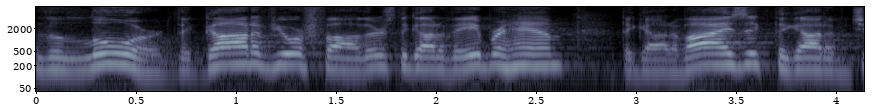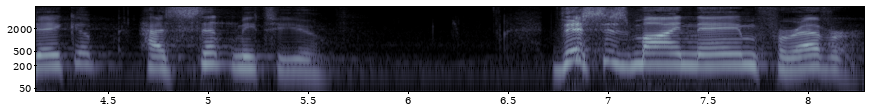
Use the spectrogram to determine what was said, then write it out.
the Lord, the God of your fathers, the God of Abraham, the God of Isaac, the God of Jacob, has sent me to you. This is my name forever,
